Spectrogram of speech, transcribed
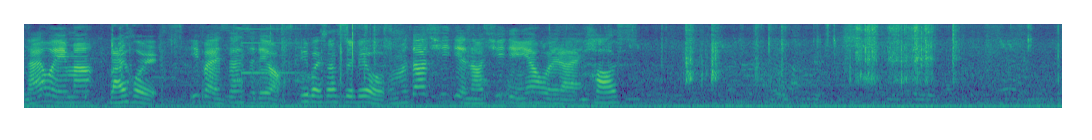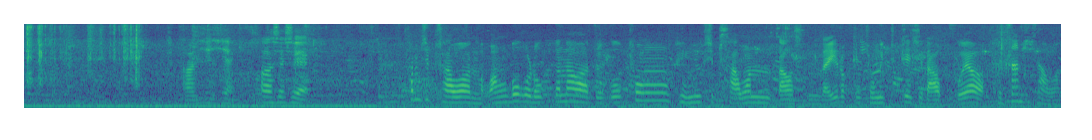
来回吗？来回一百三十六。一百三十六。我们到七点了，七点要回来。好，好， 아, 谢谢. 34원 왕복으로 끊어가지고 총 164원 나왔습니다. 이렇게 종이 티켓이 나왔고요. 134원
